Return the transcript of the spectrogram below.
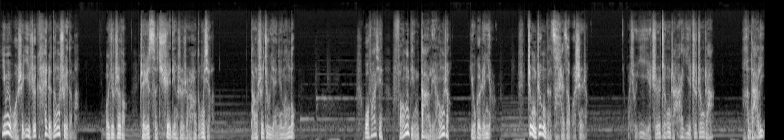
因为我是一直开着灯睡的嘛，我就知道这一次确定是惹上东西了。当时就眼睛能动，我发现房顶大梁上有个人影，正正的踩在我身上，我就一直挣扎，一直挣扎，很大力，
